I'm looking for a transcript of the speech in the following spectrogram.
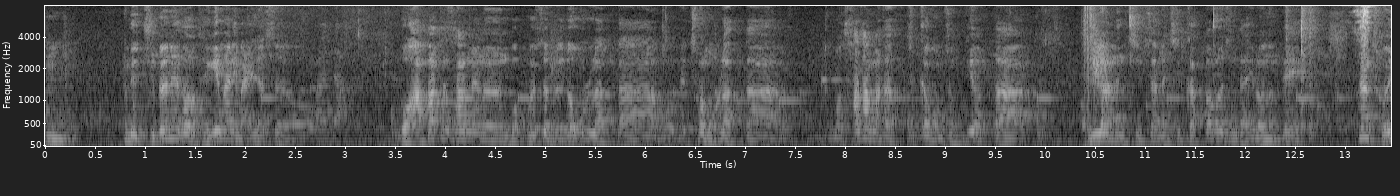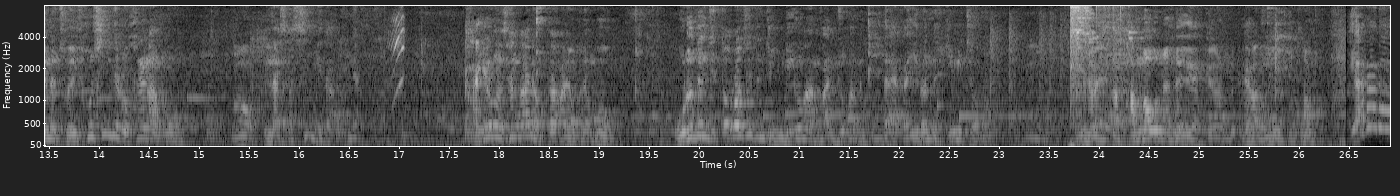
음. 근데 주변에서 되게 많이 말렸어요. 맞아. 뭐 아파트 사면은 뭐 벌써 몇 억 올랐다, 뭐 몇 천 올랐다, 뭐 사자마자 집값 엄청 뛰었다, 빌라는 집 사면 집값 떨어진다 이러는데 그냥 저희는 저희 소신대로 살라고 어 빌라 샀습니다 그냥 가격은 상관이 없다가 아니고 그냥 뭐 오르든지 떨어지든지 우리가만 만족하면 된다 약간 이런 느낌이죠. 음. 그래서 일단 밥 먹으면서 얘기할게요 배가 너무 고파서 야라라.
